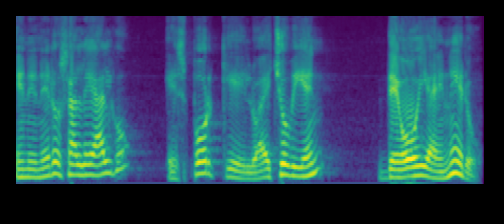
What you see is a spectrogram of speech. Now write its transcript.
en enero sale algo, es porque lo ha hecho bien de hoy a enero.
